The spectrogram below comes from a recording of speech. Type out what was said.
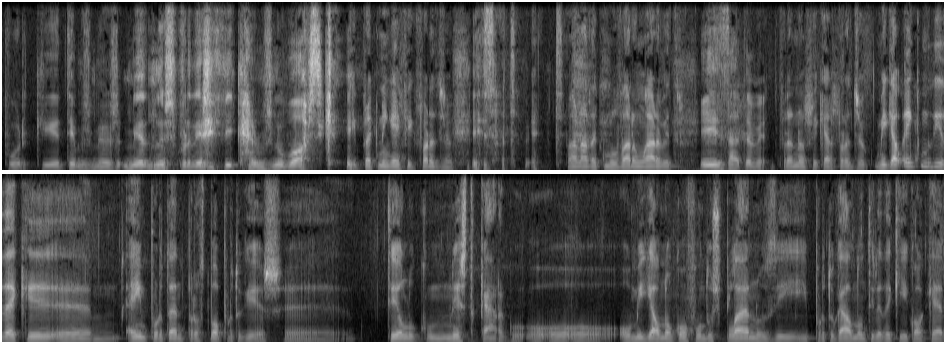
porque temos medo de nos perder e ficarmos no bosque. E para que ninguém fique fora de jogo. Exatamente. Não há nada como levar um árbitro. Exatamente. Para não ficar fora de jogo. Miguel, em que medida é que uh, é importante para o futebol português uh, tê-lo neste cargo? Ou, o Miguel não confunde os planos e Portugal não tira daqui qualquer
